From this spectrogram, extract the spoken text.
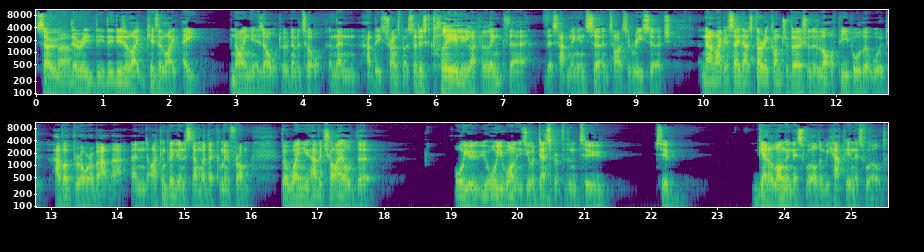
So wow. these are like kids are like eight, nine years old who had never talked and then had these transplants. So there's clearly like a link there that's happening in certain types of research. Now, like I say, that's very controversial. There's a lot of people that would have uproar about that, and I completely understand where they're coming from. But when you have a child that all you, all you want is you're desperate for them to to get along in this world and be happy in this world,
